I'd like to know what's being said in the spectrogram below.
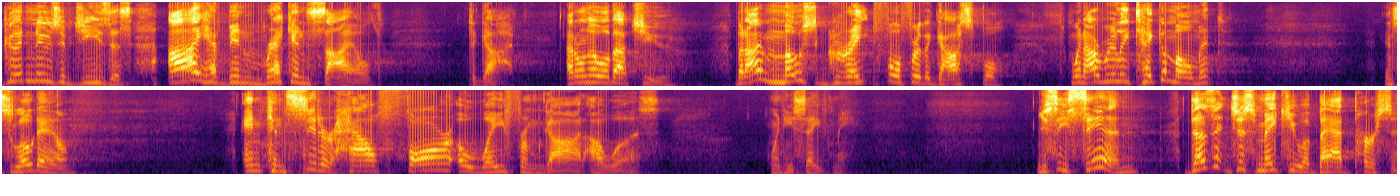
good news of Jesus, I have been reconciled to God. I don't know about you, but I'm most grateful for the gospel when I really take a moment and slow down and consider how far away from God I was when he saved me. You see, sin doesn't just make you a bad person.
